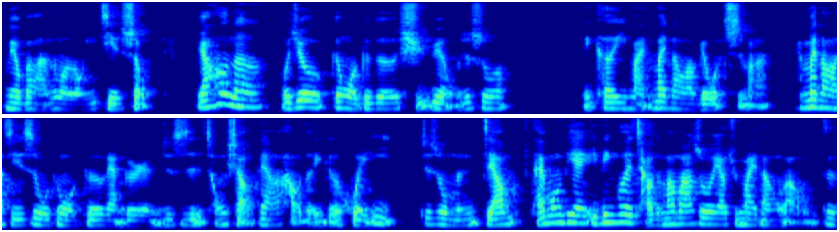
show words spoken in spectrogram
没有办法那么容易接受。然后呢，我就跟我哥哥许愿，我就说。你可以买麦当劳给我吃吗？麦当劳其实是我跟我哥两个人就是从小非常好的一个回忆，就是我们只要台风天一定会吵着妈妈说要去麦当劳，这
